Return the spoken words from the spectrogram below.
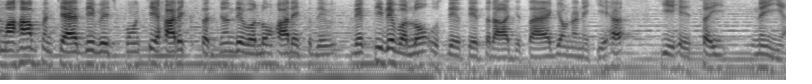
ਮਹਾ ਪੰਚਾਇਤ ਦੇ ਵਿੱਚ ਪਹੁੰਚੇ ਹਰ ਇੱਕ ਸੱਜਣ ਦੇ ਵੱਲੋਂ, ਹਰ ਇੱਕ ਦੇ ਵਿਅਕਤੀ ਦੇ ਵੱਲੋਂ ਉਸ ਦੇ ਉੱਤੇ ਇਤਰਾਜ਼ ਜਤਾਇਆ ਗਿਆ। ਉਹਨਾਂ ਨੇ ਕਿਹਾ ਕਿ ਇਹ ਸਹੀ ਨਹੀਂ ਆ।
